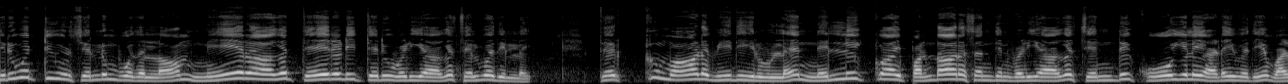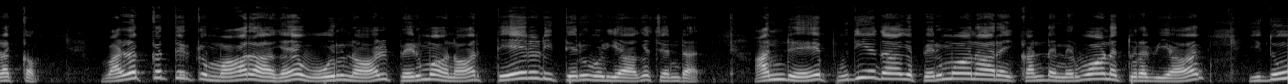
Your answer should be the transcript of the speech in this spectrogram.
திருவற்றியூர் செல்லும் போதெல்லாம் நேராக தேரடி தெரு வழியாக செல்வதில்லை. தெற்கு மாட வீதியில் உள்ள நெல்லிக்காய் பண்டார சந்தின் வழியாக சென்று கோயிலை அடைவதே வழக்கம். வழக்கத்திற்கு மாறாக ஒரு நாள் பெருமானார் தேரடி தெரு வழியாக சென்றார். அன்று புதியதாக பெருமானாரை கண்ட நிர்வாண துறவியார் இதோ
